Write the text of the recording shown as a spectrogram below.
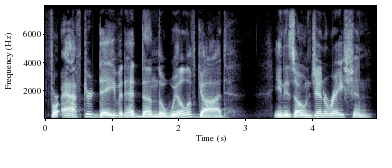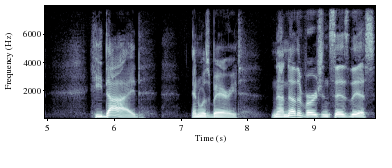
For after David had done the will of God in his own generation, he died and was buried. Now, another version says this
